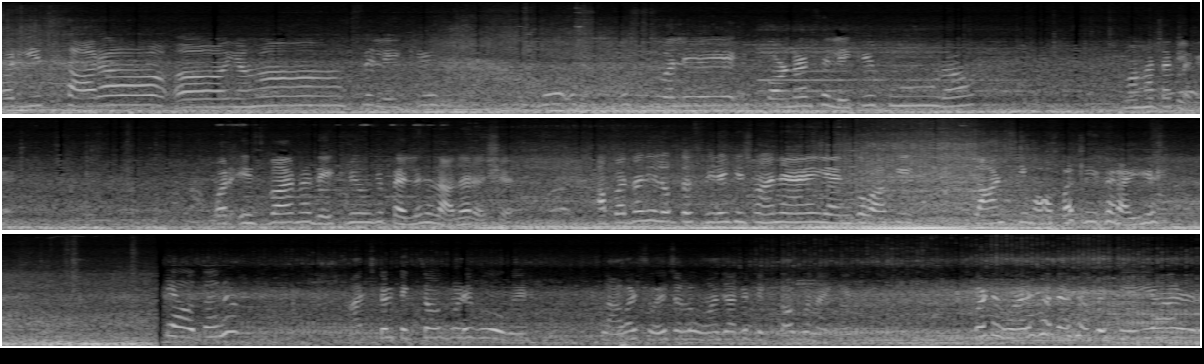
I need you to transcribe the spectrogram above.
और ये सारा यहाँ से लेके वो उस वाले कॉर्नर से लेके पूरा वहाँ तक लगे और इस बार मैं देख रही हूँ कि पहले से ज़्यादा रश है। अब पता नहीं लोग तस्वीरें खिंचवाने आए या इनको वाकई प्लांट्स की मोहब्बत लेकर आई है। क्या होता है ना? आजकल टिकटॉक बड़े वो हो गए। फ्लावर शो है, चलो वहाँ जाके टिकटॉक बनाएँगे। बट हमारे साथ ऐसा कुछ नहीं यार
